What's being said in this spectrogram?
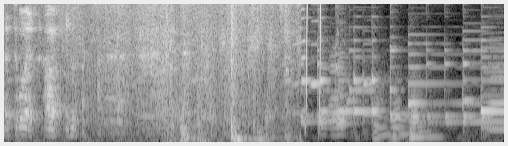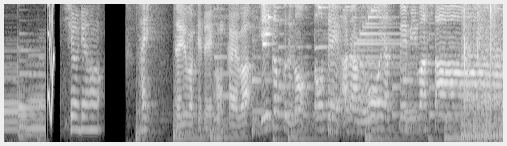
やってこいよじゃあうん。終了。はい。というわけで今回はゲイカップルの同性あるあるをやってみました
